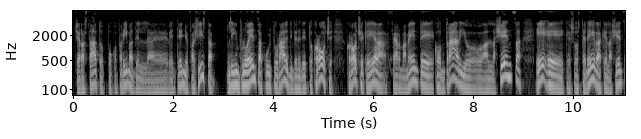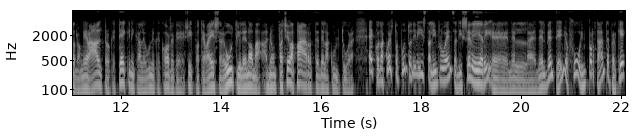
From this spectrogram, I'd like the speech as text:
c'era stato poco prima del eh, ventennio fascista l'influenza culturale di Benedetto Croce, Croce che era fermamente contrario alla scienza e, e, che sosteneva che la scienza non era altro che tecnica, le uniche cose che sì, poteva essere utile, no, ma non faceva parte della cultura. Ecco, da questo punto di vista l'influenza di Severi eh, nel, nel, ventennio fu importante perché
